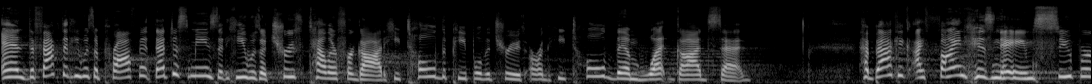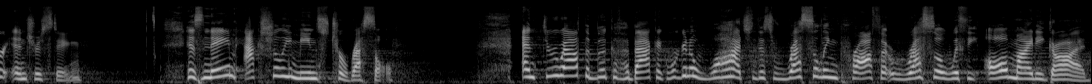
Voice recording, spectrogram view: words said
And the fact that he was a prophet, that just means that he was a truth teller for God. He told the people the truth, or he told them what God said. Habakkuk, I find his name super interesting. His name actually means to wrestle. And throughout the book of Habakkuk, we're going to watch this wrestling prophet wrestle with the Almighty God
